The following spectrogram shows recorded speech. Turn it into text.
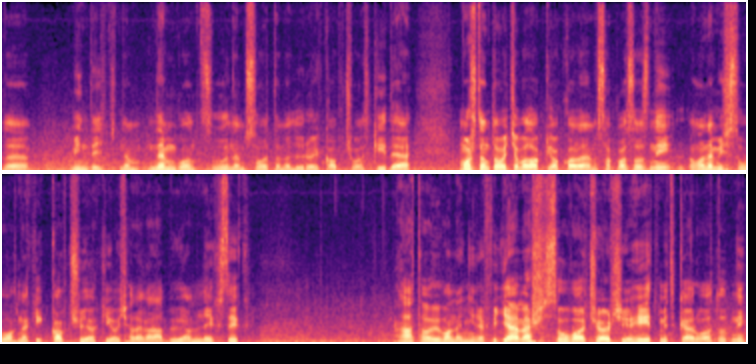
de mindegy, nem, nem gond szól, nem szóltam előre, hogy kapcsolt ki, de mostantól, hogyha valaki akar velem szakaszozni, ha nem is szólok neki, kapcsolja ki, hogyha legalább ő emlékszik. Hát, ha ő van ennyire figyelmes. Szóval Churchill 7, mit kell róla tudni?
